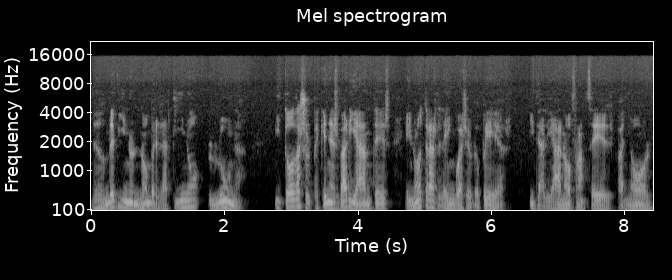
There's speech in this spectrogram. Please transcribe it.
de donde vino el nombre latino luna, y todas sus pequeñas variantes en otras lenguas europeas, italiano, francés, español.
